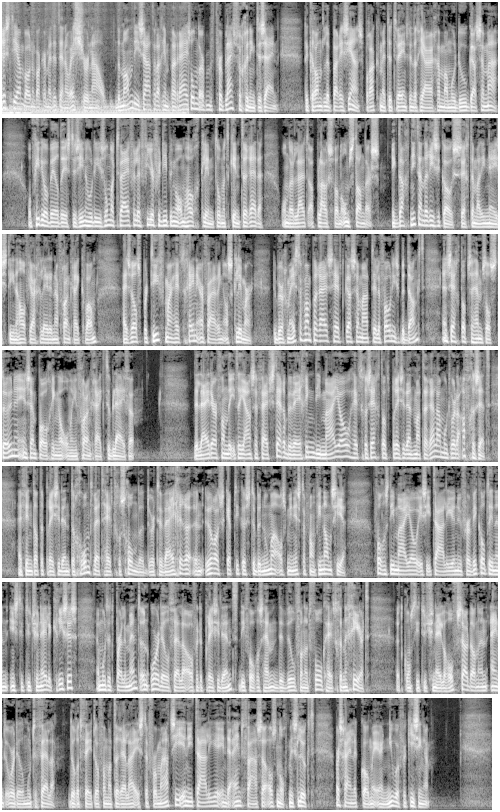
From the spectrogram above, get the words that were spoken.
Christian Bonenbakker met het NOS Journaal. De man die zaterdag in Parijs zonder verblijfsvergunning te zijn. De krant Le Parisien sprak met de 22-jarige Mamoudou Gassama. Op videobeelden is te zien hoe hij zonder twijfelen vier verdiepingen omhoog klimt om het kind te redden. Onder luid applaus van omstanders. Ik dacht niet aan de risico's, zegt de Malinees die een half jaar geleden naar Frankrijk kwam. Hij is wel sportief, maar heeft geen ervaring als klimmer. De burgemeester van Parijs heeft Gassama telefonisch bedankt... en zegt dat ze hem zal steunen in zijn pogingen om in Frankrijk te blijven. De leider van de Italiaanse Vijfsterrenbeweging, Di Maio, heeft gezegd dat president Mattarella moet worden afgezet. Hij vindt dat de president de grondwet heeft geschonden door te weigeren een euroscepticus te benoemen als minister van Financiën. Volgens Di Maio is Italië nu verwikkeld in een institutionele crisis en moet het parlement een oordeel vellen over de president die volgens hem de wil van het volk heeft genegeerd. Het constitutionele hof zou dan een eindoordeel moeten vellen. Door het veto van Mattarella is de formatie in Italië in de eindfase alsnog mislukt. Waarschijnlijk komen er nieuwe verkiezingen.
